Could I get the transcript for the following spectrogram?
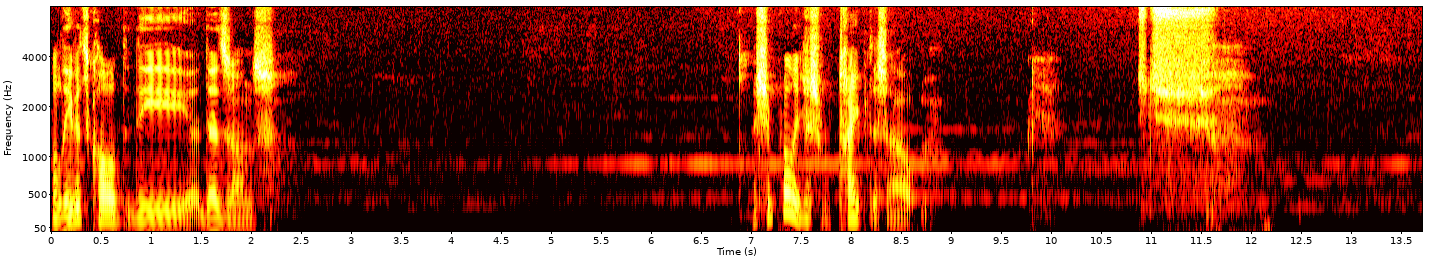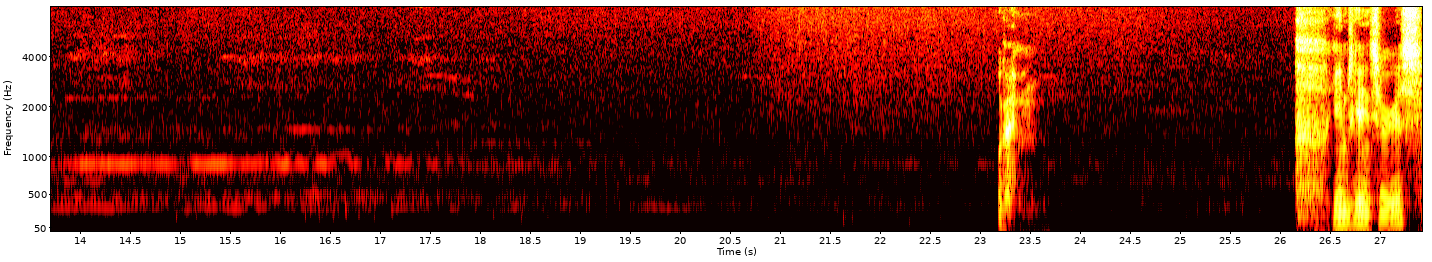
believe it's called the Dead Zones. I should probably just type this out. Game's getting serious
